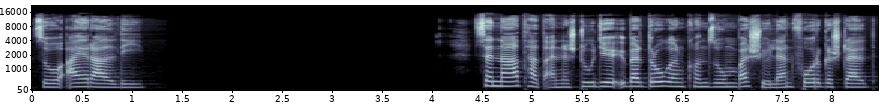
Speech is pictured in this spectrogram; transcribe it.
so Airaldi. Senat hat eine Studie über Drogenkonsum bei Schülern vorgestellt.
